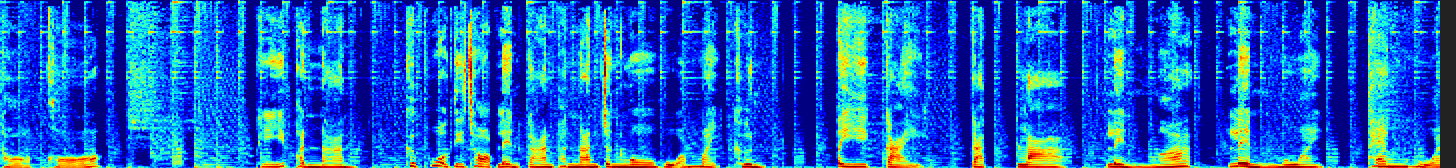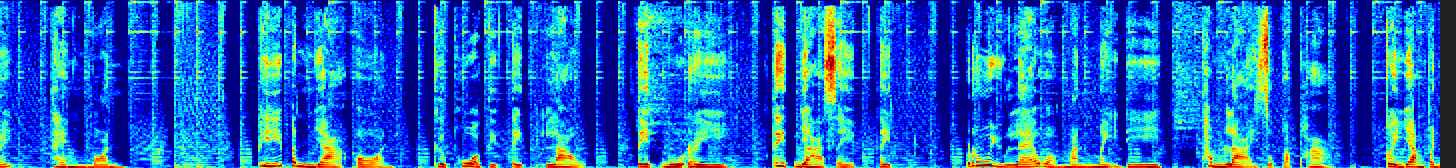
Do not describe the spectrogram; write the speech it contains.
ชอบขอ ผีพนัน คือพวกที่ชอบเล่นการพนันจนโง่หัวไม่ขึ้น ตีไก่ กัดปลา เล่นม้า เล่นมวย แทงหวย แทงบอลผีปัญญาอ่อนคือพวกติดติดเหล้าติดบุหรี่ติดยาเสพติด รู้อยู่แล้วว่ามันไม่ดีทำลายสุขภาพ ก็ยังปัญ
